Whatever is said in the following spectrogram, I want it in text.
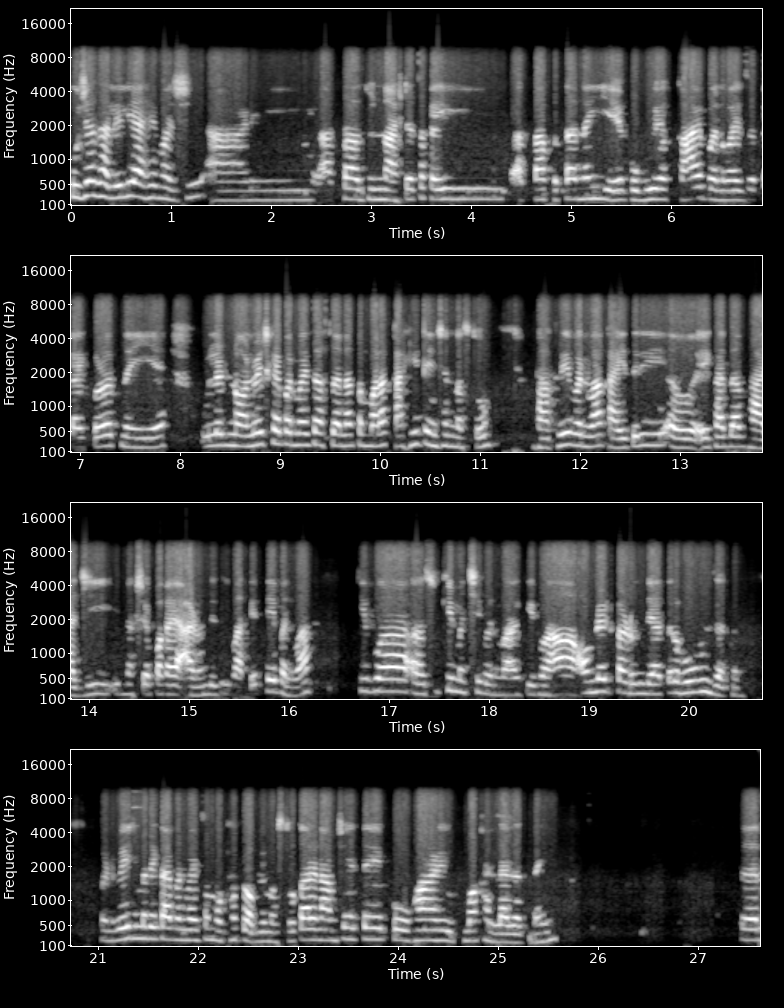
पूजा झालेली आहे माझी आणि आता अजून नाश्त्याचा काही आता पता नाहीये. बघूया काय बनवायचं काय कळत नाहीये. उलट नॉनव्हेज काय बनवायचं असलं ना तर मला काही टेन्शन नसतो. भाकरी बनवा काहीतरी एखादा भाजी नक्षपा काय आणून देतील मार्केट ते बनवा. किंवा सुकी मच्छी बनवा किंवा ऑमलेट काढून द्या तर होऊन जातं. पण व्हेजमध्ये काय बनवायचा मोठा प्रॉब्लेम असतो. कारण आमच्या इथे पोहा आणि उपमा खाल्ला जात नाही. तर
